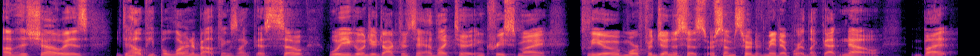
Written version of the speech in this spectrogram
of the show is to help people learn about things like this. So will you go into your doctor and say, I'd like to increase my pleomorphogenesis or some sort of made up word like that? No. But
